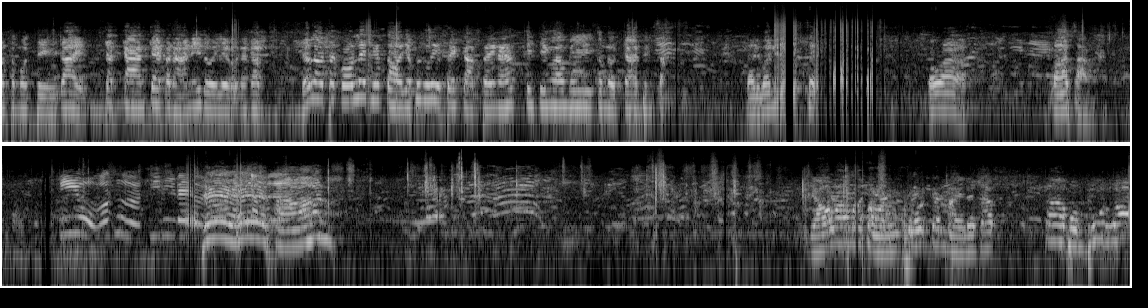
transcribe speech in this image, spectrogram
รัฐมนตรีได้จัดการแก้ปัญหานี้โดยเร็วนะครับ เดี๋ยวเราตะโกนเล่นกันต่ออย่าเพิ่งรีบไปกลับเลยนะครับจริงๆเรามีกำหนดการถึงสักแต่วันนี้เสร็จเพราะว่าฟ้าสั่ง ที่อยู่ก็คือที่นี่ได้เลยเฮ้เฮ้สารเดี๋ยวเรามาสอนโค้ดกันใหม่นะครับ ถ้าผมพูดว่า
